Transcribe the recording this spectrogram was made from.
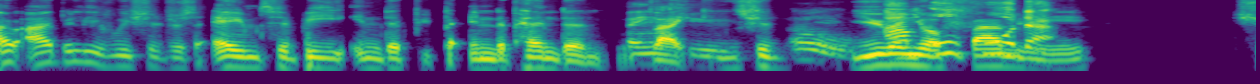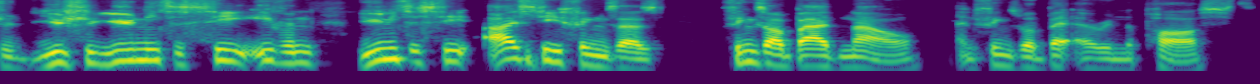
I, I believe we should just aim to be indep- independent. Thank like you. you should, Oh, you and I'm your all for that. family should. You should. You need to see. Even you need to see. I see things as things are bad now, and things were better in the past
